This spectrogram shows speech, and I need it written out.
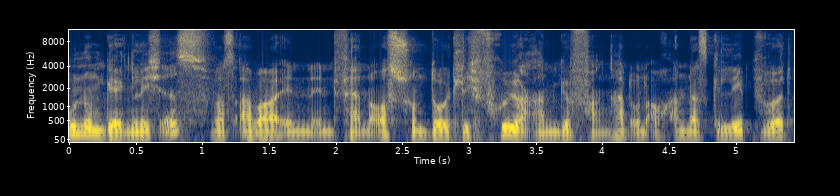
unumgänglich ist, was aber in, in Fernost schon deutlich früher angefangen hat und auch anders gelebt wird.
